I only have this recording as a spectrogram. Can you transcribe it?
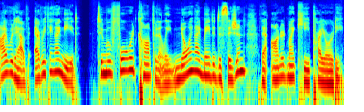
I would have everything I need to move forward confidently, knowing I made a decision that honored my key priority.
